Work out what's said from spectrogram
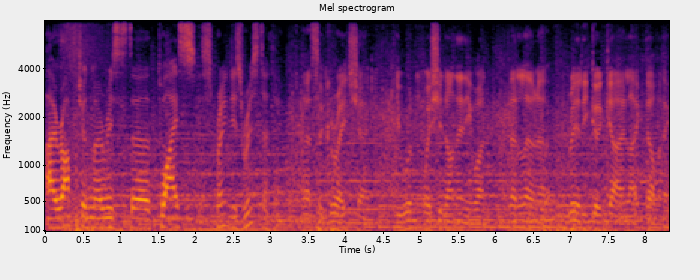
I ruptured my wrist uh, twice. He sprained his wrist, I think. That's a great shame. You wouldn't wish it on anyone, let alone a really good guy like Dominic.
